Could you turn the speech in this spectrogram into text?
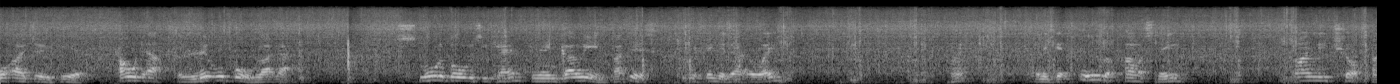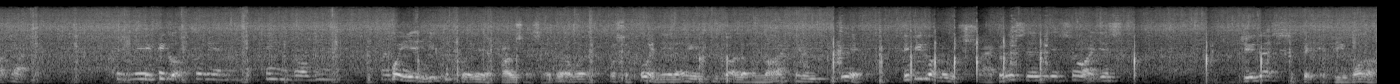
what I do here. Hold it up, a little ball like that. Smaller ball as you can, and then go in like this. Keep your fingers out of the way. Right? And you get all the parsley finely chopped like that. In? Well, yeah, you could put it in a processor, eh, but well, what's the point, you know? you- You've got a little knife and you can do it. If you've got little stragglers, then it's all right, just do that bit if you want to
